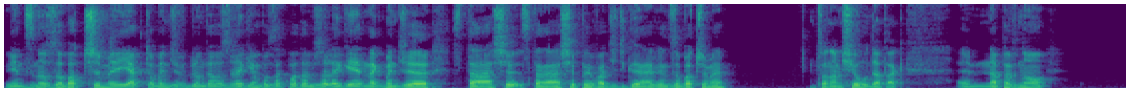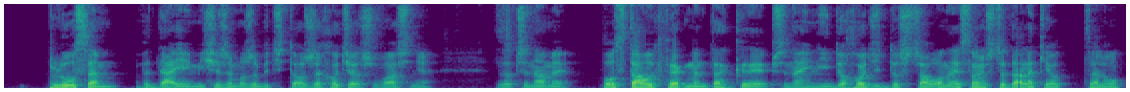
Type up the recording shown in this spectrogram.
więc no zobaczymy, jak to będzie wyglądało z Legią, bo zakładam, że Legia jednak będzie starała się, starała się prowadzić grę, więc zobaczymy, co nam się uda, tak? Na pewno plusem wydaje mi się, że może być to, że chociaż właśnie zaczynamy. Po stałych fragmentach gry przynajmniej dochodzić do strzału. One są jeszcze dalekie od celu,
